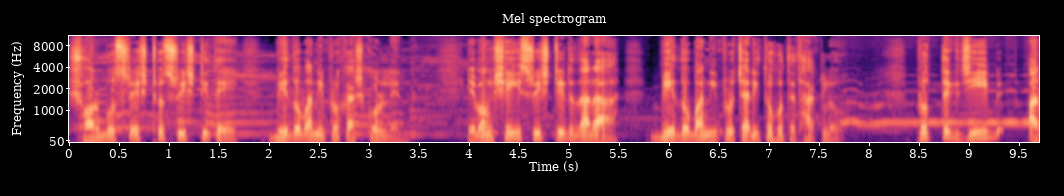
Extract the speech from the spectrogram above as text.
সর্বশ্রেষ্ঠ সৃষ্টিতে বেদবাণী প্রকাশ করলেন এবং সেই সৃষ্টির দ্বারা বেদবাণী প্রচারিত হতে থাকল। প্রত্যেক জীব আর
